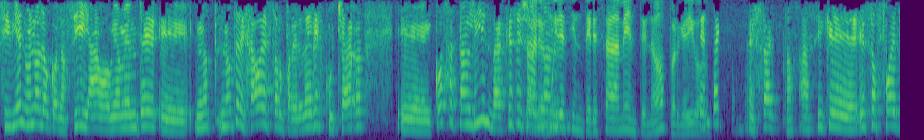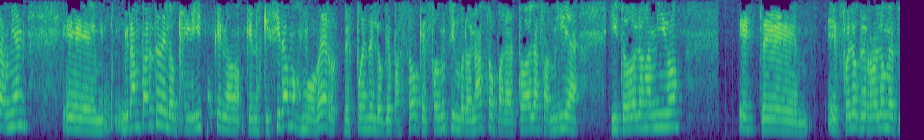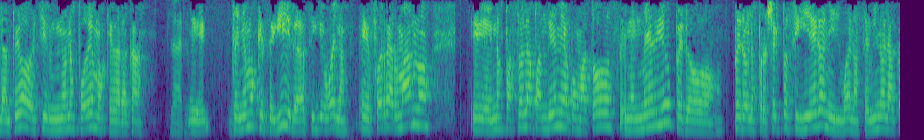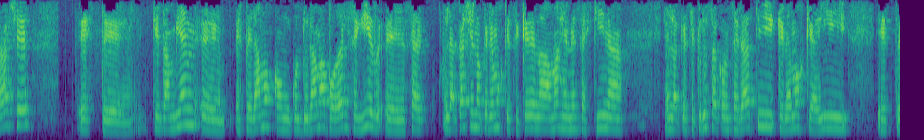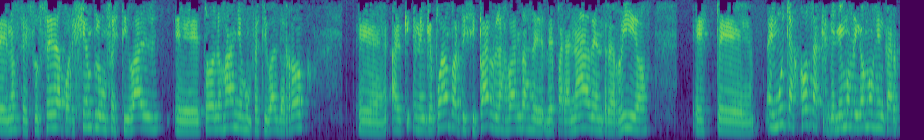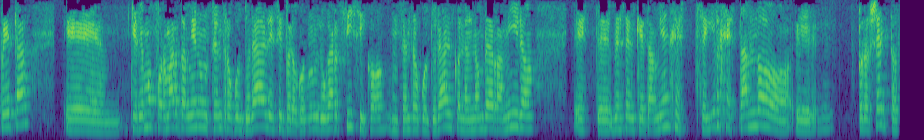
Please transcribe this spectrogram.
si bien uno lo conocía, obviamente, eh, no, no te dejaba de sorprender escuchar eh, cosas tan lindas, qué sé yo. Claro, muy desinteresadamente, ¿no? Porque digo, Exacto, exacto. Así que eso fue también eh, gran parte de lo que hizo que, no, que nos quisiéramos mover después de lo que pasó, que fue un cimbronazo para toda la familia y todos los amigos. Este eh, fue lo que Rolo me planteó, es decir, no nos podemos quedar acá. claro. Eh, tenemos que seguir, así que bueno, eh, fue rearmarnos. Eh, nos pasó la pandemia como a todos en el medio, pero pero los proyectos siguieron y bueno, se vino a la calle. Este, que también eh, esperamos con Culturama poder seguir. eh, o sea, la calle no queremos que se quede nada más en esa esquina en la que se cruza con Cerati. Queremos que ahí, este, no sé, suceda, por ejemplo, un festival eh, todos los años, un festival de rock eh, en el que puedan participar las bandas de, de Paraná, de Entre Ríos. Este, hay muchas cosas que tenemos, digamos, en carpeta. Eh, queremos formar también un centro cultural, es decir, pero con un lugar físico, un centro cultural con el nombre de Ramiro, este, desde el que también seguir gestando eh, proyectos.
